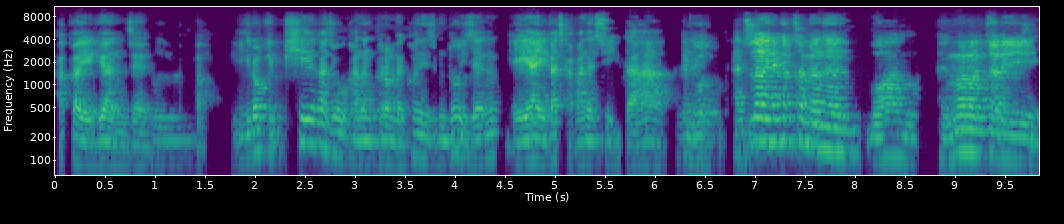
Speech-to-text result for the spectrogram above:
아까 얘기한 이제 음, 막 이렇게 피해 가지고 가는 그런 메커니즘도 이제는 AI가 잡아낼 수 있다. 근데 뭐 단순하게 생각하면은 뭐 한 100만 원짜리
